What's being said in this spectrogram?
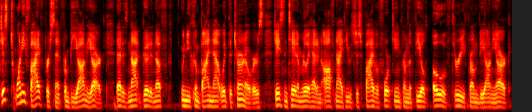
just 25% from beyond the arc. That is not good enough when you combine that with the turnovers, Jayson Tatum really had an off night. He was just 5 of 14 from the field, 0 of 3 from beyond the arc.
